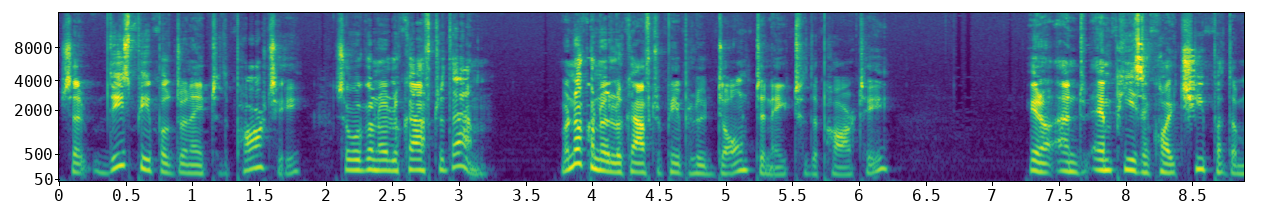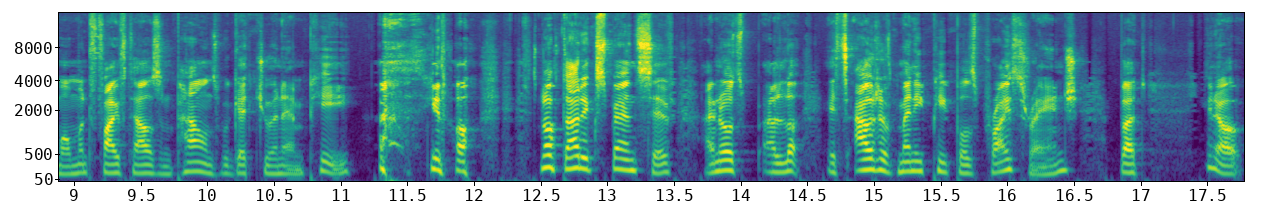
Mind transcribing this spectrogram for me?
She said, These people donate to the party, so we're going to look after them. We're not going to look after people who don't donate to the party. You know, and MPs are quite cheap at the moment. Five thousand pounds would get you an MP. you know, it's not that expensive. I know it's a lot. It's out of many people's price range, but you know,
